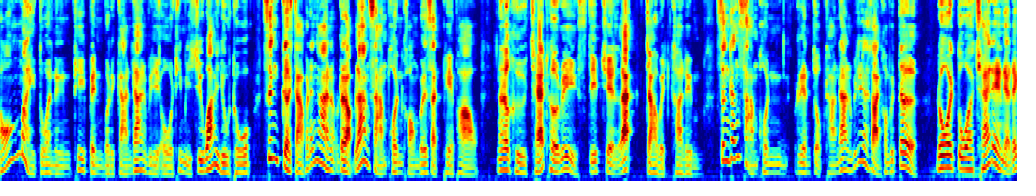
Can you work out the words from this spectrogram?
น้องใหม่ตัวหนึ่งที่เป็นบริการด้านวิดีโอที่มีชื่อว่า YouTube ซึ่งเกิดจากพนักงานระดับล่าง 3 คนของบริษัท PayPal นั่นก็คือแชดเฮอร์ลีย์ สตีฟเชน และจาเวดคาริม ซึ่งทั้ง 3 คนเรียนจบทางด้านวิทยาศาสตร์คอมพิวเตอร์ โดยตัวแชดเองเนี่ยได้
